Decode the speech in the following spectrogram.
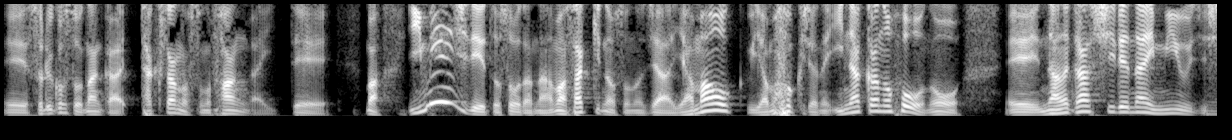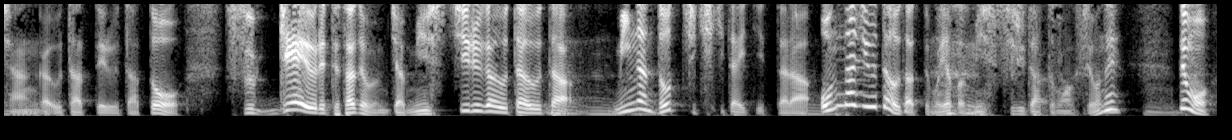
えーそれこそなんかたくさんのそのファンがいて、まあ、イメージで言うとそうだな。まあ、さっきのその、じゃあ、山奥、山奥じゃない、田舎の方の、えー、流しれないミュージシャンが歌ってる歌と、すっげえ売れて、例えば、じゃあ、ミスチルが歌う歌、うんみんなどっち聴きたいって言ったら、うん同じ歌を歌ってもやっぱミスチルだと思うんですよね。うん。でも、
